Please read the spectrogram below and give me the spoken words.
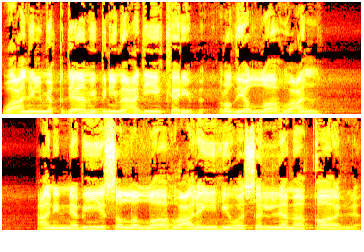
وعن المقدام بن معدي كرب رضي الله عنه عن النبي صلى الله عليه وسلم قال،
